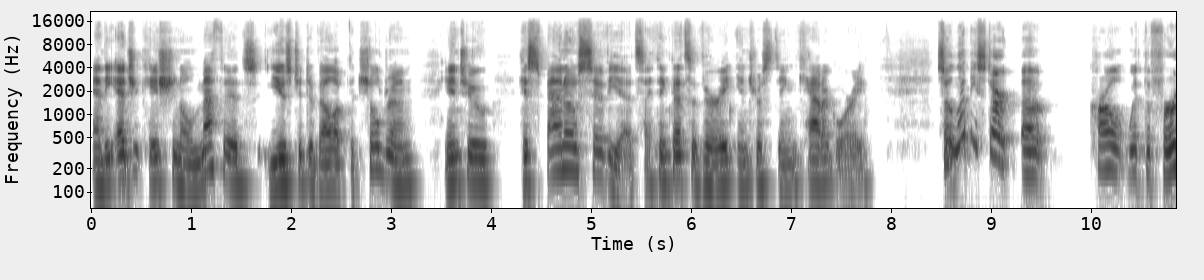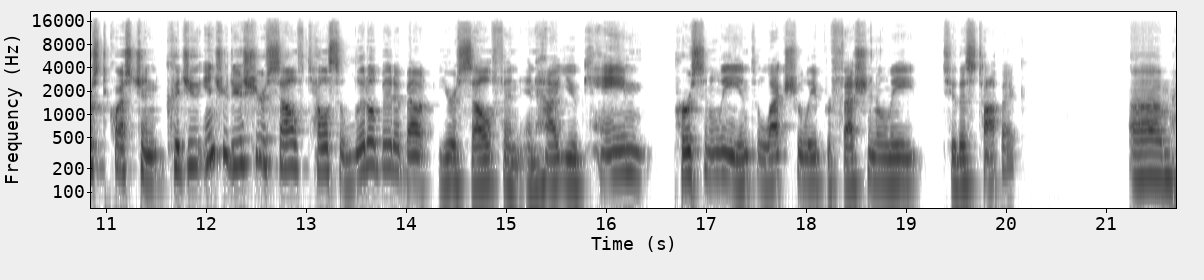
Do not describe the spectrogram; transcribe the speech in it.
and the educational methods used to develop the children into Hispano Soviets. I think that's a very interesting category. So let me start, uh, Karl, with the first question. Could you introduce yourself? Tell us a little bit about yourself and, and how you came personally, intellectually, professionally to this topic. Um,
